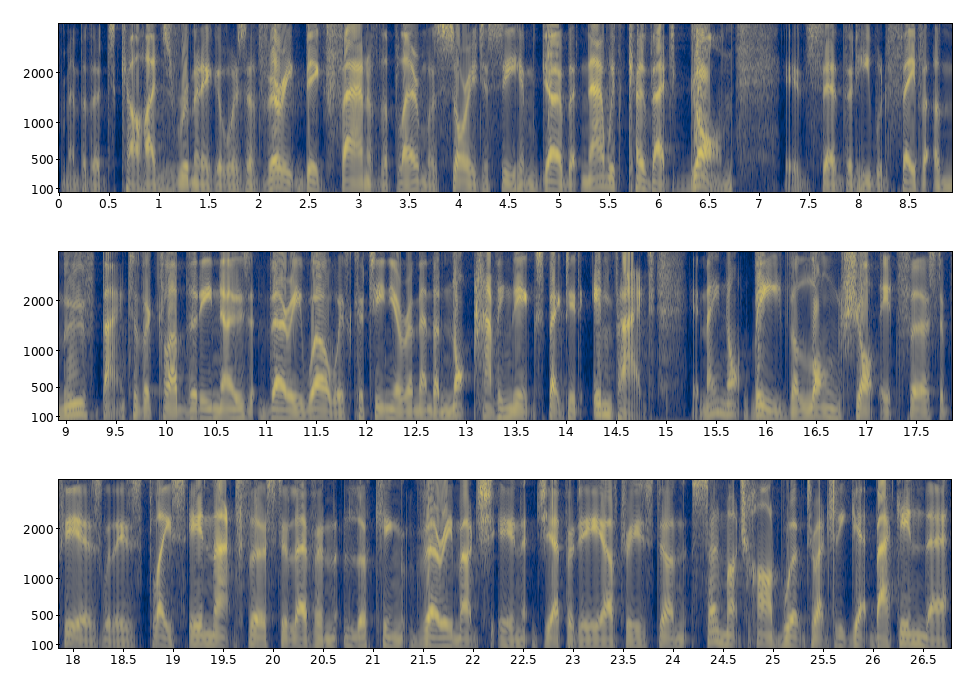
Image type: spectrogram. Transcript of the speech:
Remember that Karl-Heinz Rummenigge was a very big fan of the player and was sorry to see him go, but now with Kovac gone, It said that he would favour a move back to the club that he knows very well, with Coutinho, remember, not having the expected impact. It may not be the long shot it first appears, with his place in that first 11 looking very much in jeopardy after he's done so much hard work to actually get back in there.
